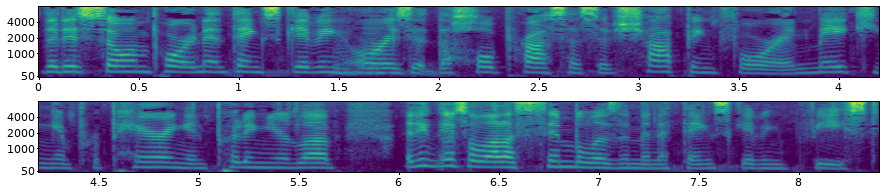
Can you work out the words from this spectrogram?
that is so important at Thanksgiving, or is it the whole process of shopping for and making and preparing and putting your love? I think there's a lot of symbolism in a Thanksgiving feast.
